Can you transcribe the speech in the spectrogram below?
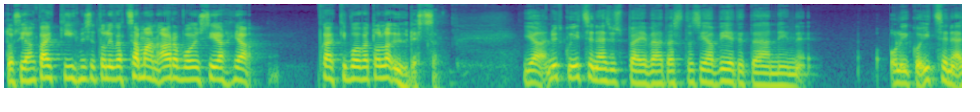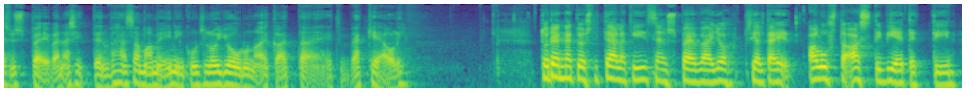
tosiaan kaikki ihmiset olivat samanarvoisia ja kaikki voivat olla yhdessä. Ja nyt kun itsenäisyyspäivää tässä tosiaan vietetään, niin oliko itsenäisyyspäivänä sitten vähän sama meini kuin silloin joulun aika, että, että väkeä oli? Todennäköisesti täälläkin itsenäisyyspäivää jo sieltä alusta asti vietettiin,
